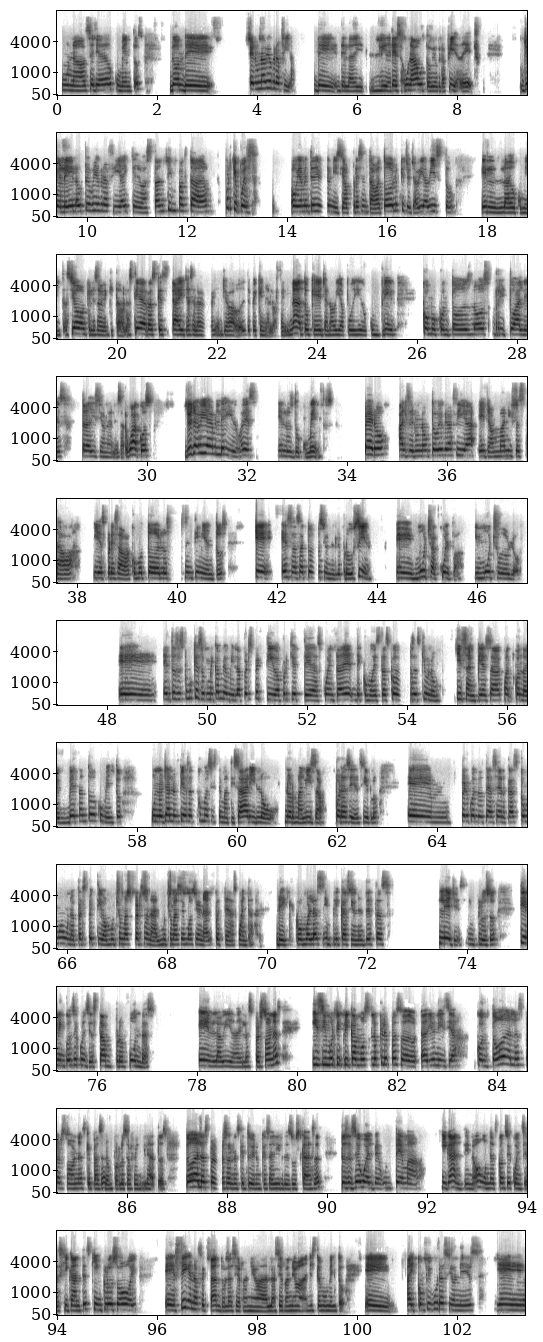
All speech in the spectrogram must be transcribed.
una serie de documentos donde era una biografía de, de la lideresa, una autobiografía, de hecho. Yo leí la autobiografía y quedé bastante impactada porque pues obviamente Dionisia presentaba todo lo que yo ya había visto en la documentación, que les habían quitado las tierras, que a ella se la habían llevado desde pequeña al orfelinato, que ella no había podido cumplir como con todos los rituales tradicionales arhuacos. Yo ya había leído eso en los documentos, pero al ser una autobiografía, ella manifestaba y expresaba como todos los sentimientos que esas actuaciones le producían. Eh, mucha culpa y mucho dolor. Eh, entonces como que eso me cambió a mí la perspectiva porque te das cuenta de, cómo estas cosas que uno quizá empieza, cuando, cuando ve tanto documento, uno ya lo empieza como a sistematizar y lo normaliza, por así decirlo. Em, pero cuando te acercas como a una perspectiva mucho más personal, mucho más emocional, pues te das cuenta de cómo las implicaciones de estas leyes incluso tienen consecuencias tan profundas en la vida de las personas. Y si multiplicamos lo que le pasó a Dionisia con todas las personas que pasaron por los orfanatos, todas las personas que tuvieron que salir de sus casas, entonces se vuelve un tema gigante, ¿no? Unas consecuencias gigantes que incluso hoy eh, siguen afectando la Sierra Nevada. La Sierra Nevada en este momento eh, hay configuraciones eh,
